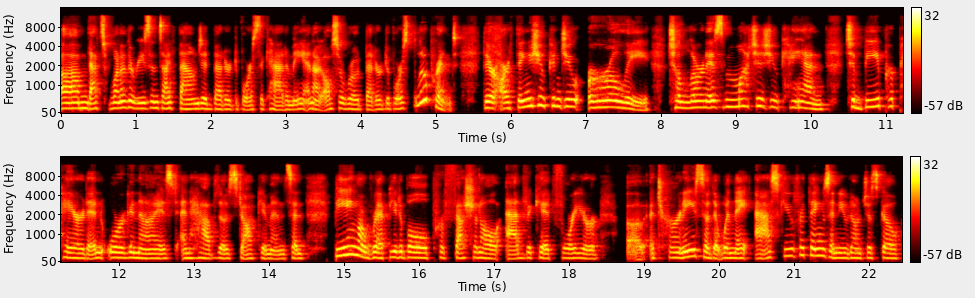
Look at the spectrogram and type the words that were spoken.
um, that's one of the reasons I founded Better Divorce Academy. And I also wrote Better Divorce Blueprint. There are things you can do early to learn as much as you can to be prepared and organized and have those documents and being a reputable professional advocate advocate for your uh, attorney so that when they ask you for things and you don't just go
